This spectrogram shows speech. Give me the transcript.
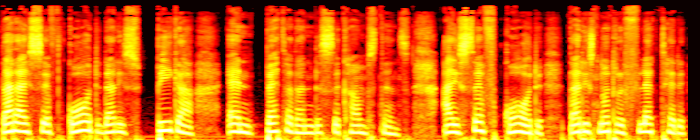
that I serve God that is bigger and better than the circumstance. I serve God that is not reflected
